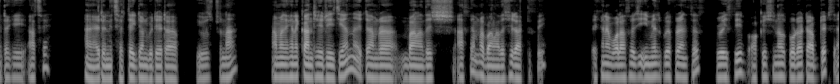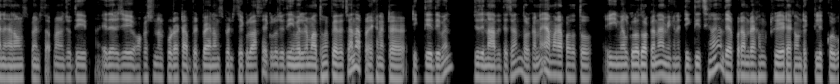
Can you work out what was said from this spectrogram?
এটা কি আছে? হ্যাঁ, এটা নিচ্ছে। টেক ডাউন বিডি এটা ইউজড না। আমাদের এখানে কান্ট্রি রিজিয়ান এটা আমরা বাংলাদেশ আছে। আমরা বাংলাদেশই রাখতেছি। এখানে বলা আছে যে email preferences receive occasional product updates and announcements. আপনারা যদি এদের যে অকেশনাল প্রোডাক্ট আপডেট বা অ্যানাউন্সমেন্টস যেগুলো আছে, এগুলো যদি ইমেলের মাধ্যমে পেতে চান, আপনারা এখানে একটা টিক দিয়ে দিবেন। যদি না দিতে চান, দরকার নেই আমার আপাতত এই ইমেলগুলো দরকার নেই, আমি এখানে টিক দিচ্ছি না। দেওয়ার পরে আমরা এখন ক্রিয়েট অ্যাকাউন্টে ক্লিক করব।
